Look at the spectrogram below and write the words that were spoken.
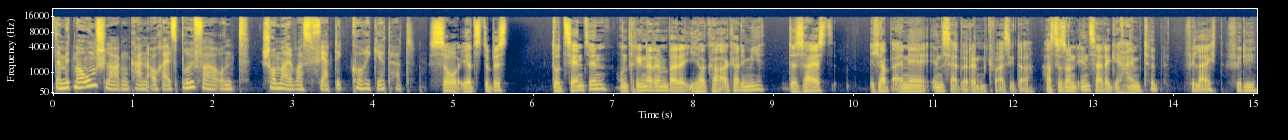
damit man umschlagen kann, auch als Prüfer und schon mal was fertig korrigiert hat. So, jetzt du bist Dozentin und Trainerin bei der IHK Akademie. Das heißt, ich habe eine Insiderin quasi da. Hast du so einen Insider-Geheimtipp vielleicht für die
